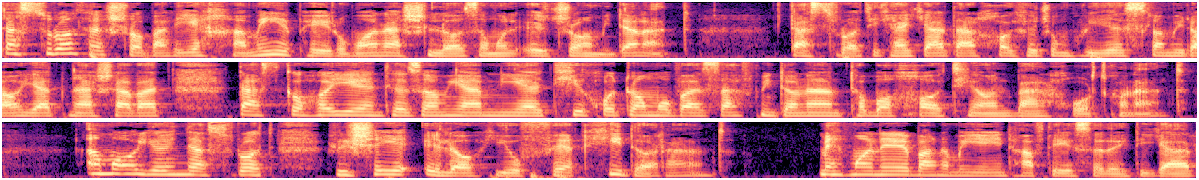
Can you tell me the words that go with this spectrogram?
دستوراتش را برای همه پیروانش لازم الاجرا می‌داند. دستوراتی که اگر در خاک جمهوری اسلامی رعایت نشود دستگاه های انتظامی امنیتی خود را موظف می دانند تا با خاطیان برخورد کنند. اما آیا این دستورات ریشه الهی و فقهی دارند؟ مهمان برنامه این هفته صدای دیگر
